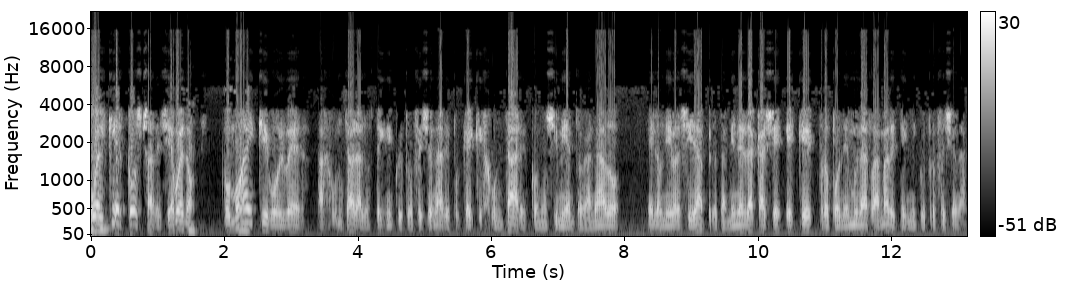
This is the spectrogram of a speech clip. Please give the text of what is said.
Cualquier cosa decía. Bueno, como hay que volver a juntar a los técnicos y profesionales, porque hay que juntar el conocimiento ganado en la universidad, pero también en la calle, es que proponemos una rama de técnico y profesional,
